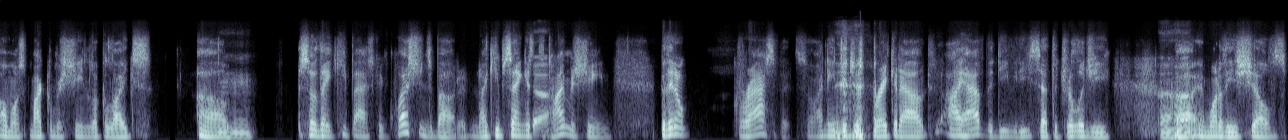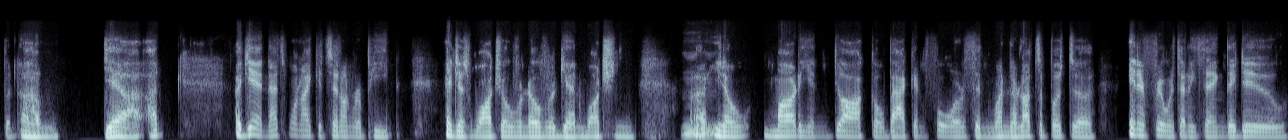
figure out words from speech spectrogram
almost micro machine lookalikes. Um, Mhm. So they keep asking questions about it, and I keep saying it's Yeah. the time machine, but they don't grasp it. So I need to just break it out. I have the DVD set, the trilogy, Uh-huh. uh, in one of these shelves. But um, yeah, I, again, that's one I could sit on repeat and just watch over and over again, watching uh, Mhm. you know Marty and Doc go back and forth, and when they're not supposed to interfere with anything, they do.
